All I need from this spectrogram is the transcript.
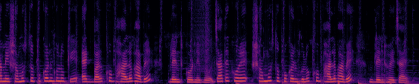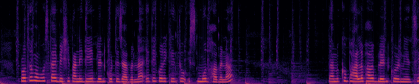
আমি এই সমস্ত উপকরণগুলোকে একবার খুব ভালোভাবে ব্লেন্ড করে নেব, যাতে করে সমস্ত উপকরণগুলো খুব ভালোভাবে ব্লেন্ড হয়ে যায়। প্রথম অবস্থায় বেশি পানি দিয়ে ব্লেন্ড করতে যাবেন না, এতে করে কিন্তু স্মুথ হবে না। তো আমি খুব ভালোভাবে ব্লেন্ড করে নিয়েছি।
